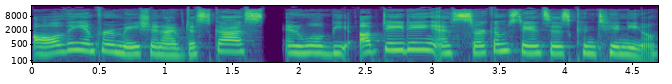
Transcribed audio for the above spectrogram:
all the information I've discussed and will be updating as circumstances continue.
